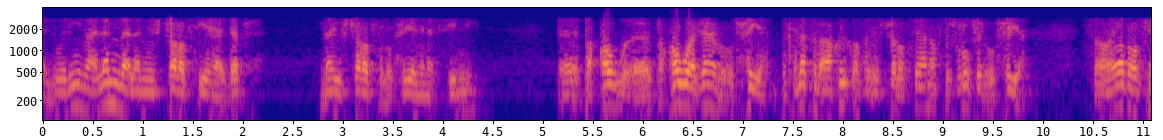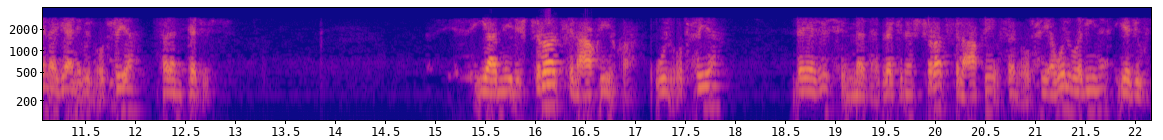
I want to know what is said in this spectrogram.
الوليمة لما لم يشترط فيها ذبح ما يشترط في الأضحية من السن آه، تقوى, آه، تقوى جانب الأضحية. بخلاف العقيقة فيشترط فيها نفس شروط الأضحية. فيضعف هنا جانب الأضحية فلم تجز يعني الاشتراط في العقيقة والأضحية لا يجوز في المذهب لكن الاشتراط في العقيقة في الأضحية والوليمة يجوز.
